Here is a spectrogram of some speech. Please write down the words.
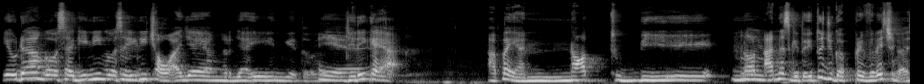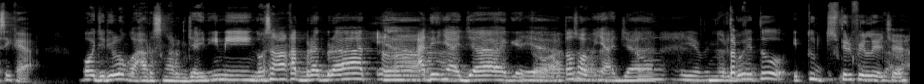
ya udah nggak usah gini nggak usah ini cowok aja yang ngerjain gitu. Iya. Jadi kayak apa ya not to be not Hmm. honest gitu. Itu juga privilege nggak sih? Kayak oh jadi lo nggak harus ngerjain ini. Nggak usah ngangkat berat-berat Iya. adiknya aja gitu Iya, atau suaminya aja. Oh, iya menurut gue itu itu privilege ya.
